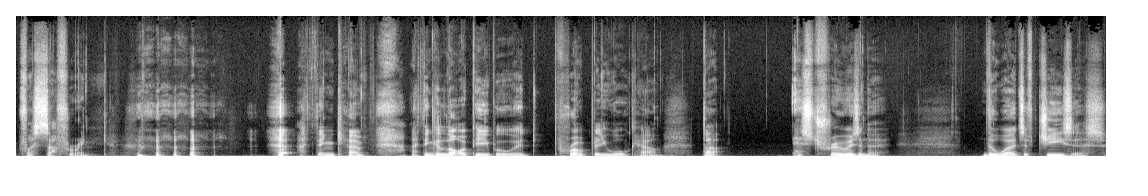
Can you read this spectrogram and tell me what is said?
for suffering." I think um, I think a lot of people would probably walk out, but it's true, isn't it? The words of Jesus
